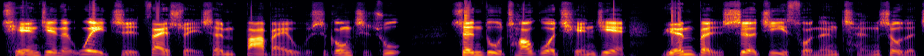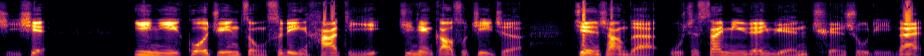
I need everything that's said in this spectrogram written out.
前舰的位置在水深八百五十公尺处，深度超过前舰原本设计所能承受的极限。印尼国军总司令哈迪今天告诉记者，舰上的五十三名人员全数罹难。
